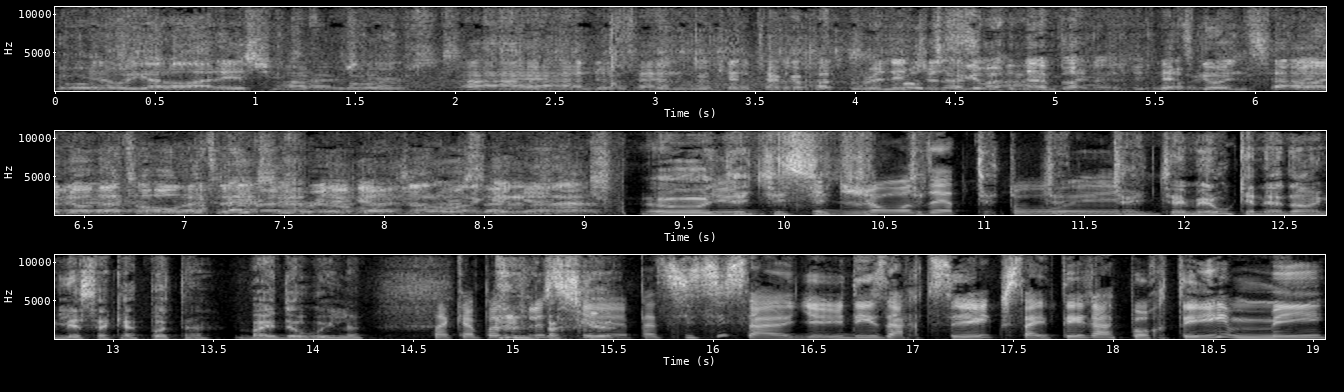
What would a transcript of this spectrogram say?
course. You know, we got a lot of issues. Of Irish course, Catholics. I, I understand. We can talk about religious. talk about that behind, behind- but Let's go inside. Oh, I know that's a whole that's an issue for you guys. I don't want to get into that. Oh, Josette, Mais là, au Canada anglais, ça capote, hein? By the way, là. Ça capote plus Parce que, que- Parce qu'ici, il y a eu des articles, ça a été rapporté, mais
